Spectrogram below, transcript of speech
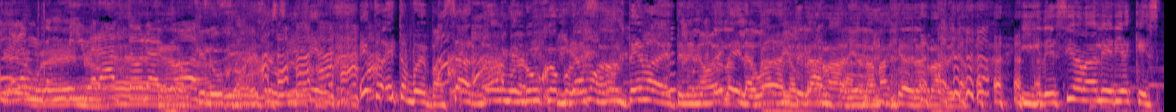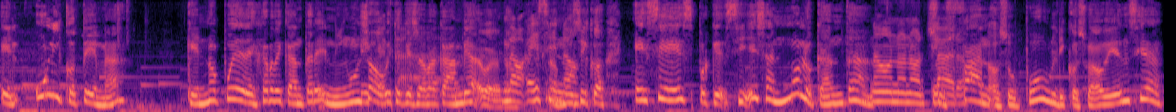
Y era un, un bueno, vibrato, una qué- cosa. qué lujo, ese Sí, esto, esto puede pasar, ¿no? Qué lujo por eso. un tema de telenovela y la Te guada lo la radio, la magia de la radio. Y decía Valeria que es el único tema que no puede dejar de cantar en ningún show, viste que ella va a cambiar. Bueno, No, ese los no. músicos, ese es porque si ella no lo canta, No, no, no, su claro. fan o su público, su audiencia,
